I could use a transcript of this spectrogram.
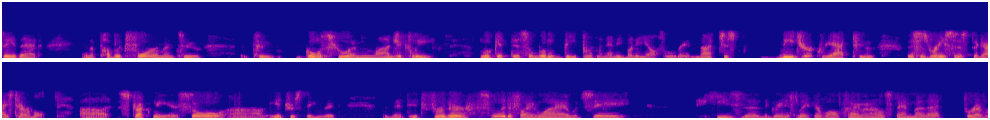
say that in a public forum and to to go through and logically look at this a little deeper than anybody else, not just knee jerk react to this is racist, the guy's terrible, uh, struck me as so uh, interesting that that it further solidified why I would say he's uh, the greatest Laker of all time, and I'll stand by that forever.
